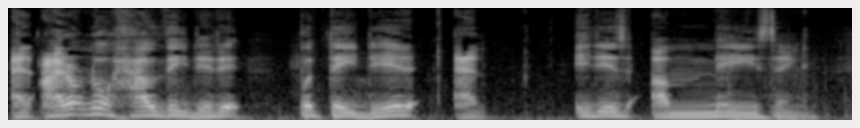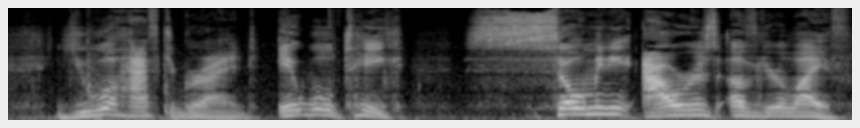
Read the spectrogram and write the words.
And i don't know how they did it but they did and it is amazing. You will have to grind. It will take so many hours of your life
